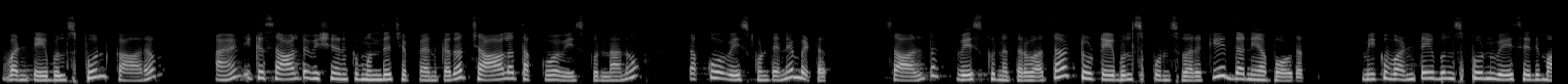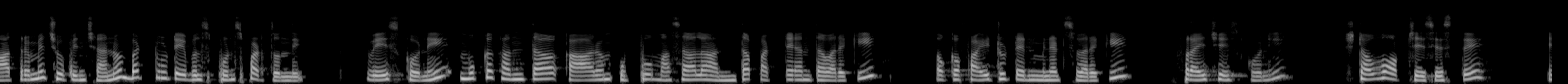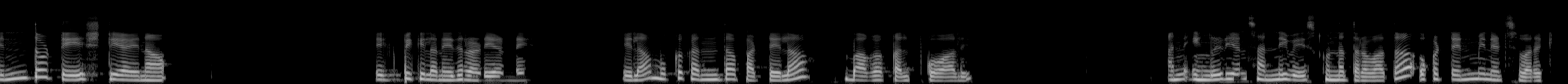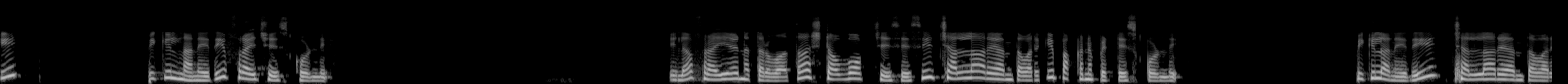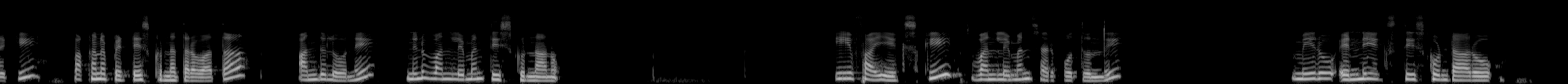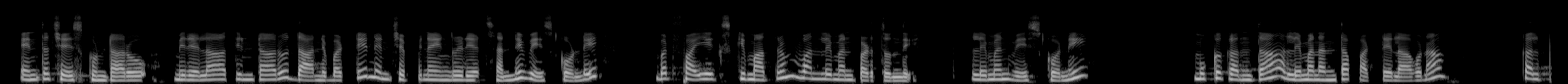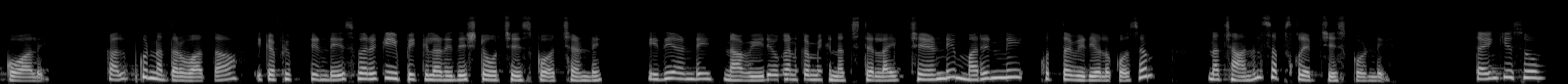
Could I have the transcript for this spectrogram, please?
వన్ టేబుల్ స్పూన్ కారం అండ్ ఇక సాల్ట్ విషయానికి ముందే చెప్పాను కదా చాలా తక్కువ వేసుకున్నాను. తక్కువ వేసుకుంటేనే బెటర్. సాల్ట్ వేసుకున్న తర్వాత టూ టేబుల్ స్పూన్స్ వరకు ధనియా పౌడర్. మీకు వన్ టేబుల్ స్పూన్ వేసేది మాత్రమే చూపించాను బట్ టూ టేబుల్ స్పూన్స్ పడుతుంది. వేసుకొని ముక్కకంతా కారం ఉప్పు మసాలా అంతా పట్టేంత వరకు ఒక ఫైవ్ టు టెన్ మినిట్స్ వరకు ఫ్రై చేసుకొని స్టవ్ ఆఫ్ చేసేస్తే ఎంతో టేస్టీ అయిన ఎగ్ పికిల్ అనేది రెడీ అండి. ఇలా ముక్కకంతా పట్టేలా బాగా కలుపుకోవాలి. అన్ని ఇంగ్రీడియంట్స్ అన్నీ వేసుకున్న తర్వాత ఒక టెన్ మినిట్స్ వరకు పికిల్ అనేది ఫ్రై చేసుకోండి. ఇలా ఫ్రై అయిన తర్వాత స్టవ్ ఆఫ్ చేసేసి చల్లారేంత వరకు పక్కన పెట్టేసుకోండి. పికిల్ అనేది చల్లారేంత వరకు పక్కన పెట్టేసుకున్న తర్వాత అందులోనే నేను వన్ లెమన్ తీసుకున్నాను. ఈ ఫైవ్ ఎగ్స్కి వన్ లెమన్ సరిపోతుంది. మీరు ఎన్ని ఎగ్స్ తీసుకుంటారు? ఎంత చేసుకుంటారో మీరు ఎలా తింటారో దాన్ని బట్టి నేను చెప్పిన ఇంగ్రీడియంట్స్ అన్నీ వేసుకోండి. బట్ ఫైవ్ ఎగ్స్కి మాత్రం వన్ లెమన్ పడుతుంది. లెమన్ వేసుకొని ముక్కకంతా లెమన్ అంతా పట్టేలాగా కలుపుకోవాలి. కలుపుకున్న తర్వాత ఇక ఫిఫ్టీన్ డేస్ వరకు ఈ పికిల్ అనేది స్టోర్ చేసుకోవచ్చండి. ఇది అండి. నా వీడియో కనుక మీకు నచ్చితే లైక్ చేయండి. మరిన్ని కొత్త వీడియోల కోసం నా ఛానల్ సబ్స్క్రైబ్ చేసుకోండి. Thank you so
